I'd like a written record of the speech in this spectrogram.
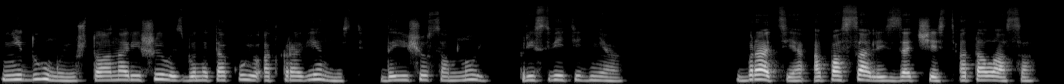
Не думаю, что она решилась бы на такую откровенность, да еще со мной, при свете дня. Братья опасались за честь Аталаса.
